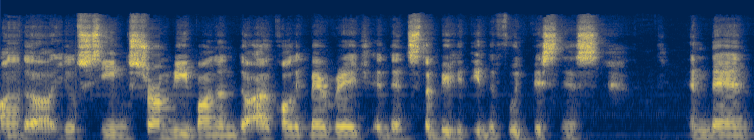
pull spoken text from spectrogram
on the you're seeing strong rebound on the alcoholic beverage and then stability in the food business. And then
